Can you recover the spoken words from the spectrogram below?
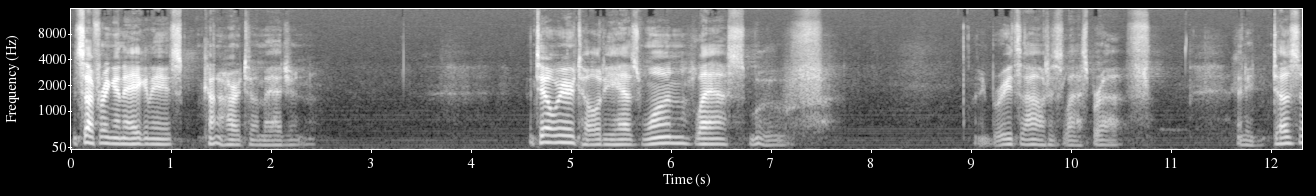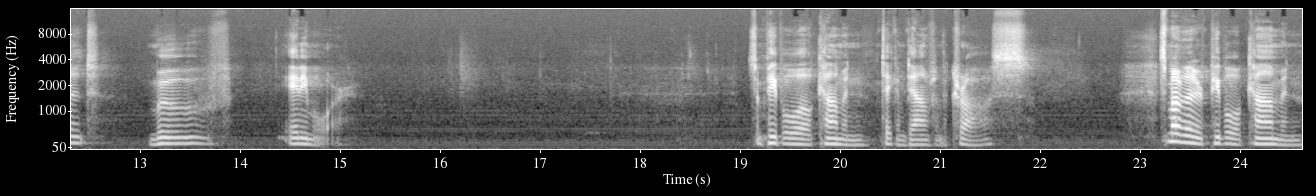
And suffering and agony, it's kind of hard to imagine. Until we are told he has one last move. And he breathes out his last breath. And he doesn't move anymore. Some people will come and take him down from the cross. Some other people will come and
